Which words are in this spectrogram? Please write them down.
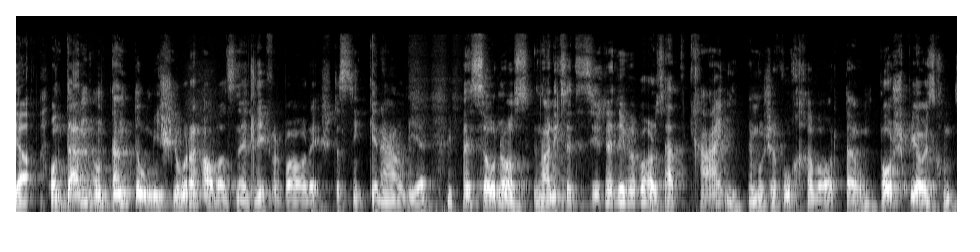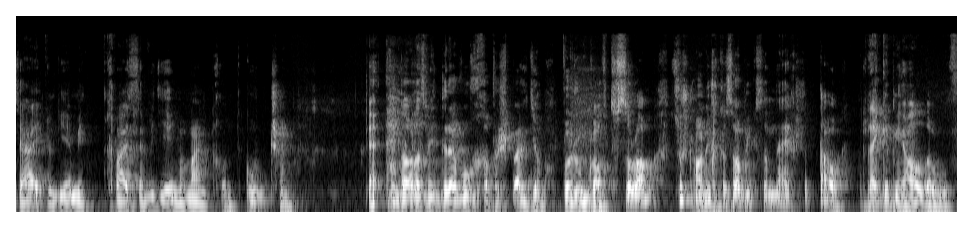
Ja. Und dann, und dann dumme Schnurren haben, weil es nicht lieferbar ist. Das sind genau die. Sonos. Dann habe ich gesagt, es ist nicht lieferbar, es hat keine. Dann musst du eine Woche warten. Und Post bei uns kommt ja irgendwie mit, ich weiß nicht, wie die im Moment kommt, Gutsche. Und alles mit einer Woche verspätet. Ja, warum geht das so lang? Sonst habe ich das abends am nächsten Tag. Regen mich alle auf.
